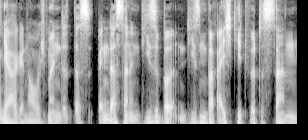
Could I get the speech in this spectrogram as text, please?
Ja, genau. Ich meine, dass, wenn das dann in, diese, in diesen Bereich geht, wird es dann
